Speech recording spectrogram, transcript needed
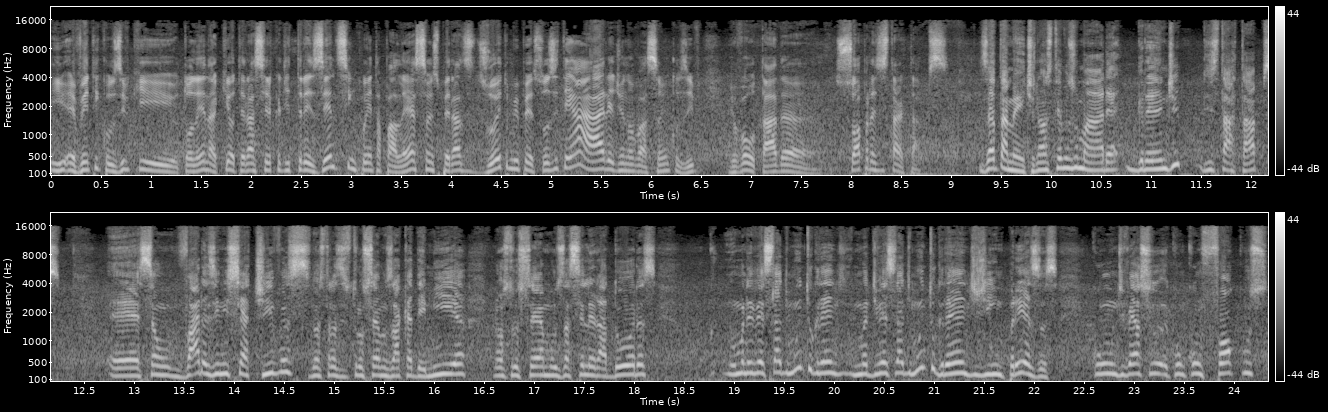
Evento, inclusive, que estou lendo aqui, ó, terá cerca de 350 palestras, são esperadas 18 mil pessoas e tem a área de inovação, inclusive, voltada só para as startups. Exatamente, nós temos uma área grande de startups. É, são várias iniciativas, nós trouxemos academia, nós trouxemos aceleradoras, uma diversidade muito grande, uma diversidade muito grande de empresas com diversos, com, com focos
